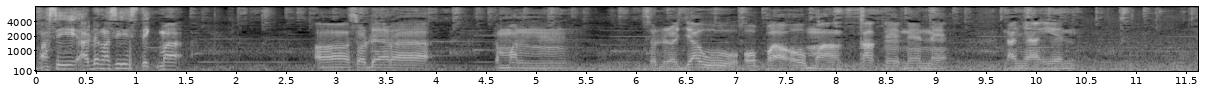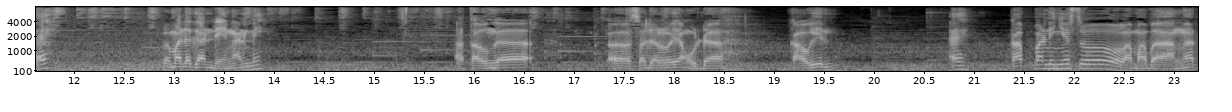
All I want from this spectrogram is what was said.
Masih ada nggak sih stigma uh, saudara teman saudara jauh opa oma kakek nenek nanyain eh belum ada gandengan nih? Atau enggak uh, saudara lo yang udah kawin eh kapan nih nyusul? Lama banget.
